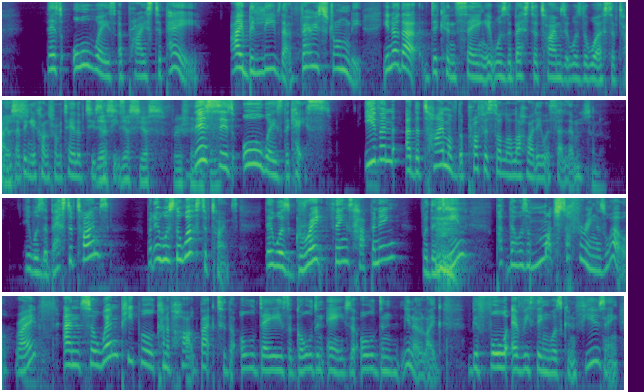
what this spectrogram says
there's always a price to pay. I believe that very strongly. You know that Dickens saying, it was the best of times, it was the worst of times. I think it comes from A Tale of Two yes, Cities. yes, yes. Very famous. This is always the case. Even at the time of the Prophet Sallallahu Alaihi Wasallam, it was the best of times, but it was the worst of times. There was great things happening for the deen, but there was a much suffering as well, right? And so when people kind of hark back to the old days, the golden age, the olden, you know, like before everything was confusing,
